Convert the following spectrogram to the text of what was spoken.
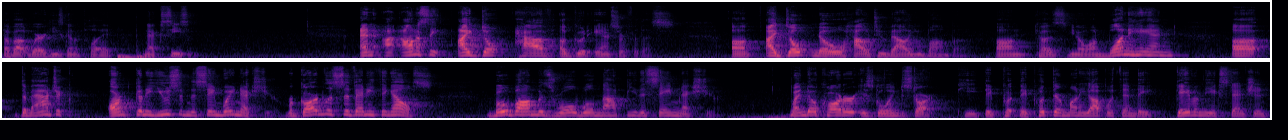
about where he's going to play next season. And I, honestly, I don't have a good answer for this. Um, I don't know how to value Bamba because um, you know on one hand, uh, the Magic aren't going to use him the same way next year, regardless of anything else. Mo Bamba's role will not be the same next year. Wendell Carter is going to start. He they put they put their money up with him. They gave him the extension.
